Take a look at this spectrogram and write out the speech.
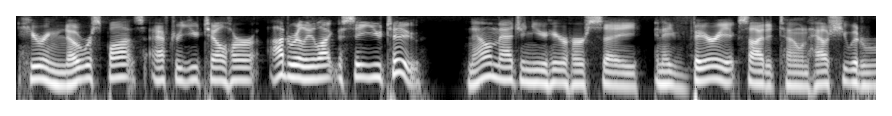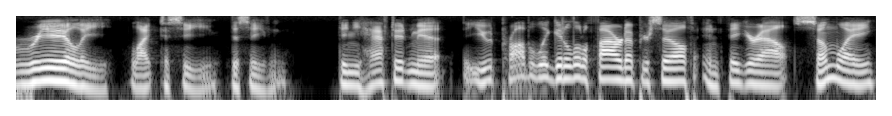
hearing no response after you tell her, I'd really like to see you too. Now imagine you hear her say in a very excited tone how she would really like to see you this evening then you have to admit that you would probably get a little fired up yourself and figure out some way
